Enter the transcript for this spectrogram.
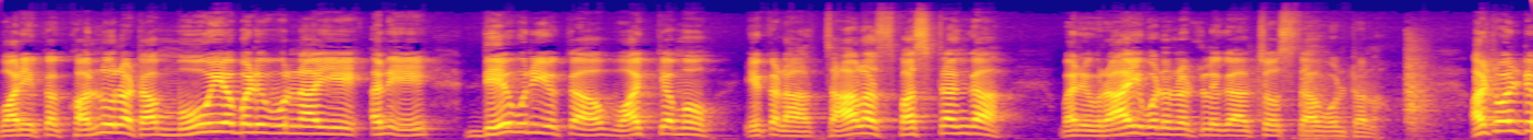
వారి యొక్క కన్నులట మూయబడి ఉన్నాయి అని దేవుని యొక్క వాక్యము ఇక్కడ చాలా స్పష్టంగా మరి వ్రాయబడినట్లుగా చూస్తూ ఉంటున్నాం. అటువంటి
